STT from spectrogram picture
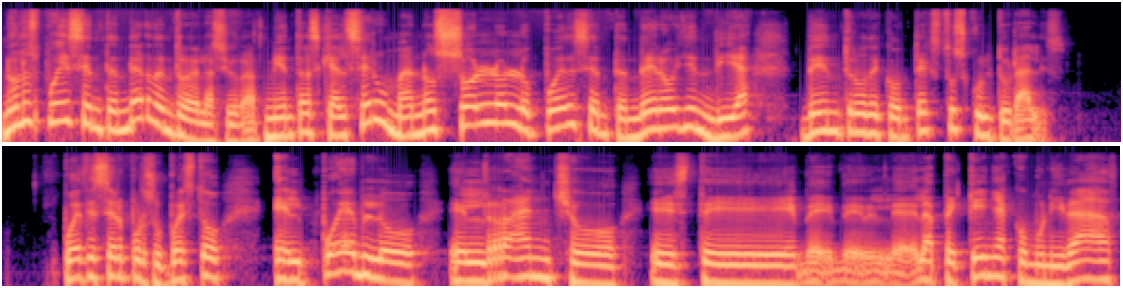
no los puedes entender dentro de la ciudad, mientras que al ser humano solo lo puedes entender hoy en día dentro de contextos culturales. Puede ser, por supuesto, el pueblo, el rancho, este, la pequeña comunidad,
